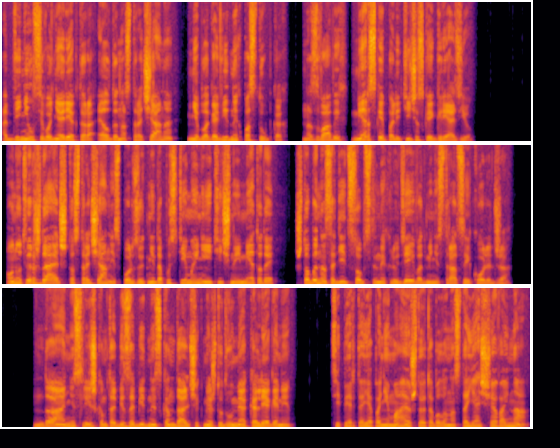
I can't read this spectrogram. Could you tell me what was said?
обвинил сегодня ректора Элдена Страчана в неблаговидных поступках, назвав их мерзкой политической грязью. Он утверждает, что Страчан использует недопустимые неэтичные методы, чтобы насадить собственных людей в администрации колледжа. Да, не слишком-то безобидный скандальчик между двумя коллегами. Теперь-то я понимаю, что это была настоящая война.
